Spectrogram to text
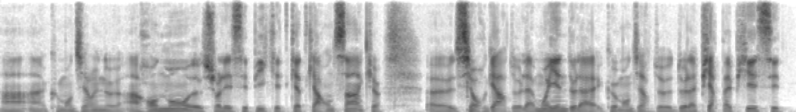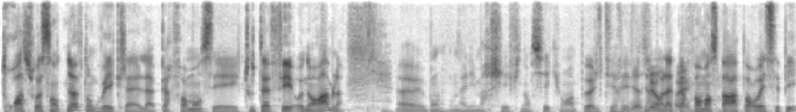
un, comment dire, une, un rendement sur les SCPI qui est de 4,45. si on regarde la moyenne de la, comment dire, de, la pierre papier, c'est 3,69. Donc vous voyez que la, performance est tout à fait honorable. bon, on a les marchés financiers qui ont un peu altéré finalement, la performance par rapport au SCPI.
